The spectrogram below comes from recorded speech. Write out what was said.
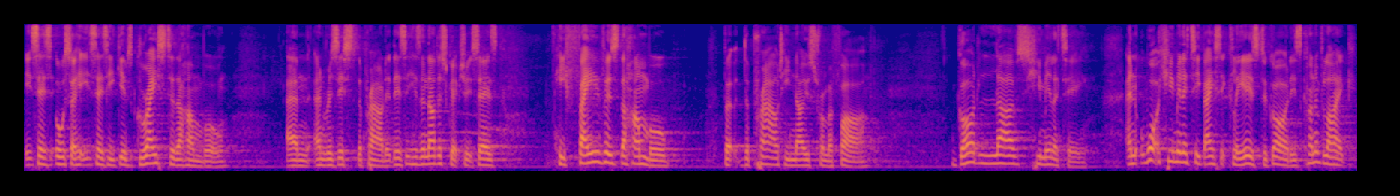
It says also, it says he gives grace to the humble Um, and, and resists the proud. There's, here's another scripture. It says, he favors the humble, but the proud he knows from afar. God loves humility. And what humility basically is to God is kind of like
